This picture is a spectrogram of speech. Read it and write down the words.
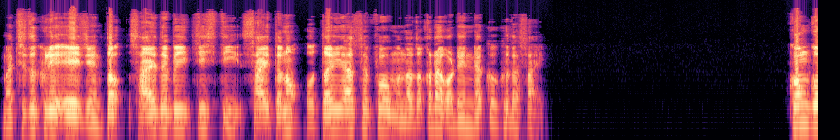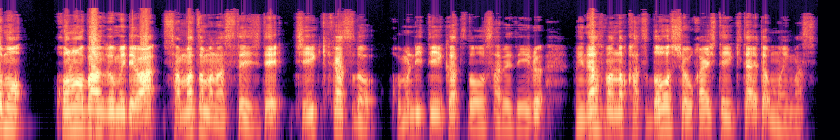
まちづくりエージェントサイドビーチシティサイトのお問い合わせフォームなどからご連絡ください。今後もこの番組では様々なステージで地域活動、コミュニティ活動をされている皆様の活動を紹介していきたいと思います。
